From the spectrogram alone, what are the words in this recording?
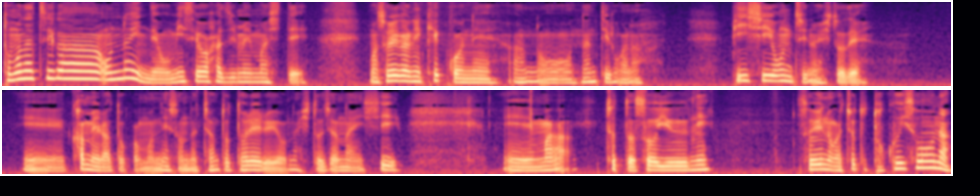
友達がオンラインでお店を始めまして、まあそれがね、結構ね、あの、なんていうのかな、PC 音痴の人で、えー、カメラとかもねそんなちゃんと撮れるような人じゃないし、えー、まあちょっとそういうねそういうのがちょっと得意そうな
